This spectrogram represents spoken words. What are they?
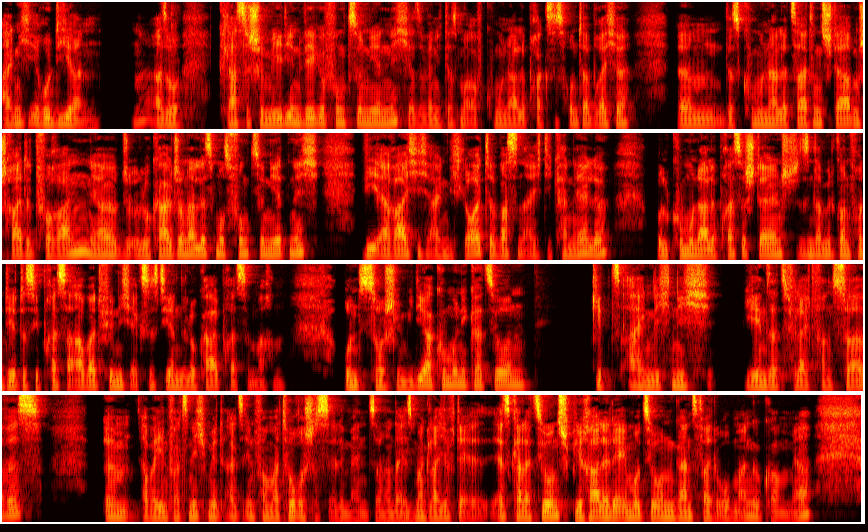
eigentlich erodieren. Ne? Also klassische Medienwege funktionieren nicht. Also wenn ich das mal auf kommunale Praxis runterbreche, ähm, das kommunale Zeitungssterben schreitet voran, ja, Lokaljournalismus funktioniert nicht. Wie erreiche ich eigentlich Leute? Was sind eigentlich die Kanäle? Und kommunale Pressestellen sind damit konfrontiert, dass sie Pressearbeit für nicht existierende Lokalpresse machen. Und Social Media Kommunikation gibt's eigentlich nicht jenseits vielleicht von Service ähm, aber jedenfalls nicht mit als informatorisches Element, sondern da mhm. ist man gleich auf der Eskalationsspirale der Emotionen ganz weit oben angekommen. Ja,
